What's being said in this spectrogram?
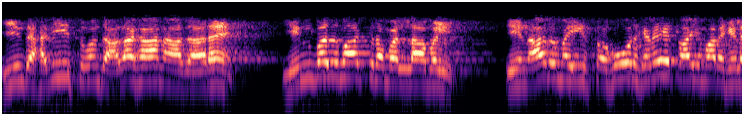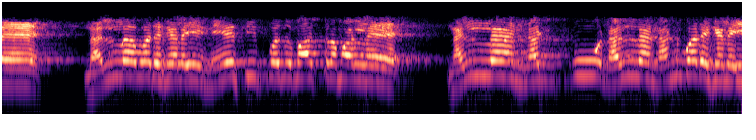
இந்த ஹதீஸ் வந்து அழகான ஆதாரம். என்பது மாத்திரமல்லாமல் என் அருமை சகோதர்களே தாய்மார்களே நல்லவர்களை நேசிப்பது மாத்திரமல்ல நல்ல நட்பு நல்ல நண்பர்களை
